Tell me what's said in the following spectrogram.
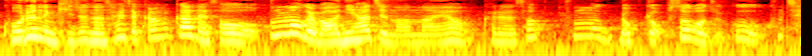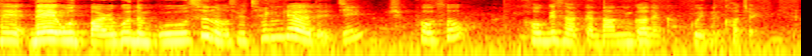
고르는 기준은 살짝 깐깐해서 품목을 많이 하진 않아요. 그래서 품목 몇 개 없어가지고 제 내 옷 말고는 무슨 옷을 챙겨야 되지 싶어서 거기서 약간 난관을 갖고 있는 과정입니다.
